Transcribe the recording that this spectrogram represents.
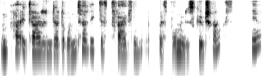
Ein paar Etagen darunter liegt das Pfeifen, das Brummen des Kühlschranks. Hier.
